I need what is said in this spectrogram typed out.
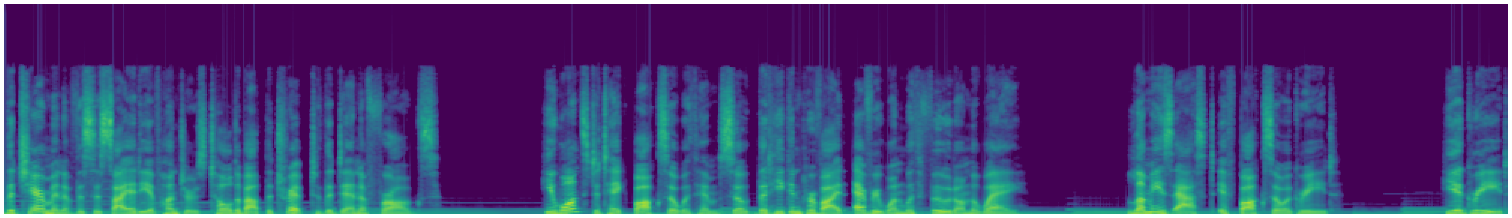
The chairman of the Society of Hunters told about the trip to the Den of Frogs. He wants to take Boxo with him so that he can provide everyone with food on the way. Lamis asked if Boxo agreed. He agreed,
